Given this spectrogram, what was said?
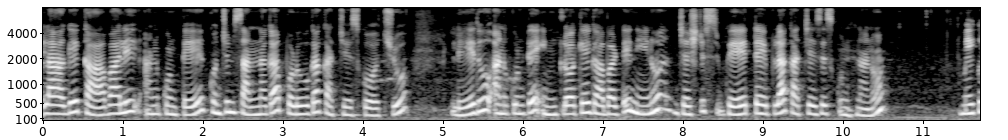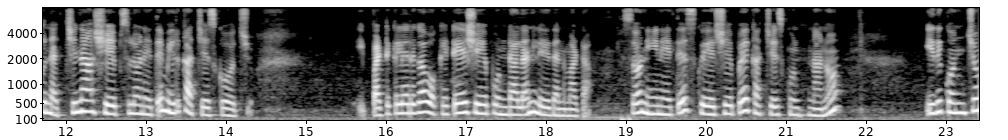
లాగే కావాలి అనుకుంటే కొంచెం సన్నగా పొడవుగా కట్ చేసుకోవచ్చు. లేదు అనుకుంటే ఇంట్లోకే కాబట్టి నేను జస్ట్ స్క్వేర్ టైప్లా కట్ చేసేసుకుంటున్నాను. మీకు నచ్చిన షేప్స్లోనైతే మీరు కట్ చేసుకోవచ్చు. పర్టికులర్గా ఒకటే షేప్ ఉండాలని లేదనమాట. సో నేనైతే స్క్వేర్ షేపే కట్ చేసుకుంటున్నాను. ఇది కొంచెం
